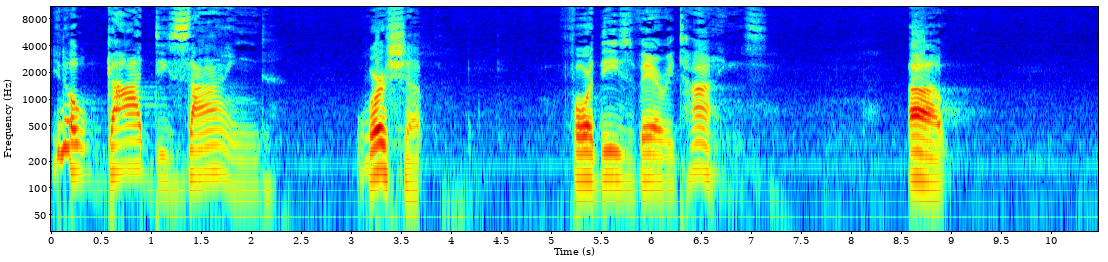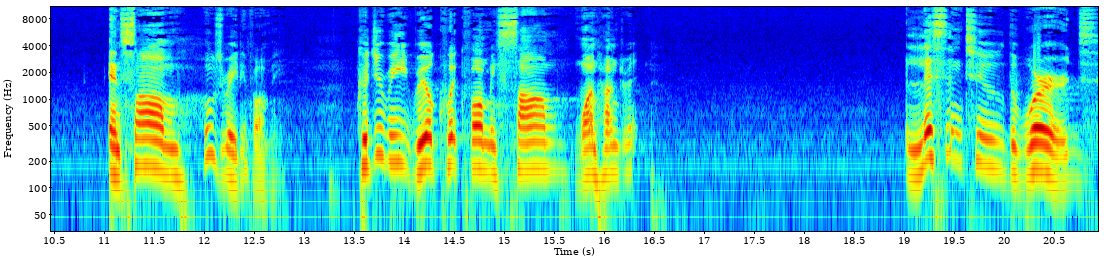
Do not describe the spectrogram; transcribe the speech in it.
You know, God designed worship for these very times. Uh, in Psalm, who's reading for me? Could you read real quick for me Psalm 100? Listen to the words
